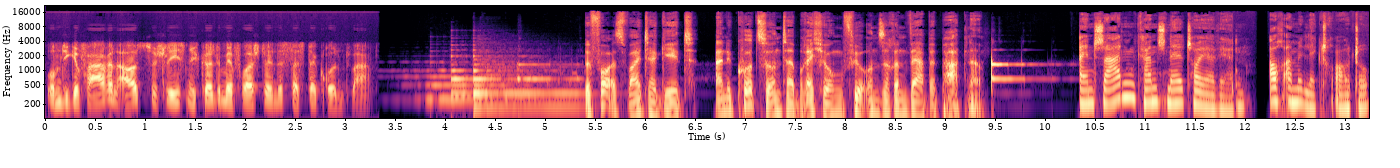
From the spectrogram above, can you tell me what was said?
um die Gefahren auszuschließen. Ich könnte mir vorstellen, dass das der Grund war. Bevor es weitergeht, eine kurze Unterbrechung für unseren Werbepartner. Ein Schaden kann schnell teuer werden, auch am Elektroauto.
